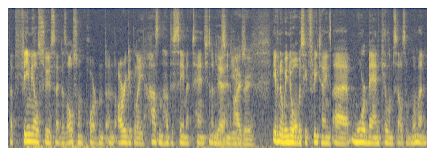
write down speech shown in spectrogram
but female suicide is also important and arguably hasn't had the same attention in yeah, recent years. I agree. Even though we know obviously three times uh, more men kill themselves than women,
